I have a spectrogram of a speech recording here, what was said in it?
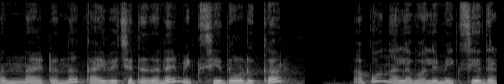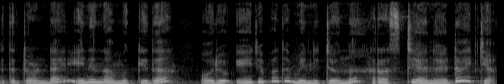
നന്നായിട്ടൊന്ന് കൈവച്ചിട്ട് തന്നെ മിക്സ് ചെയ്ത് കൊടുക്കാം. അപ്പോൾ നല്ലപോലെ മിക്സ് ചെയ്തെടുത്തിട്ടുണ്ട്. ഇനി നമുക്കിത് ഒരു ഇരുപത് മിനിറ്റ് ഒന്ന് റെസ്റ്റ് ചെയ്യാനായിട്ട് വെക്കാം.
